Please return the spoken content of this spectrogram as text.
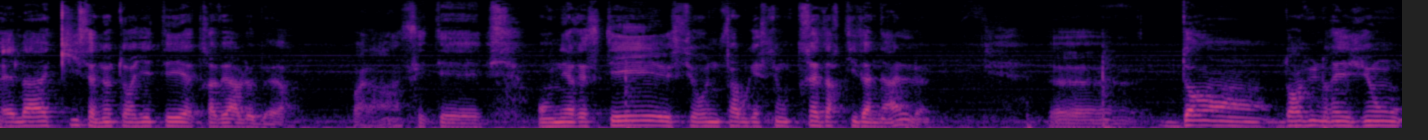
elle a acquis sa notoriété à travers le beurre. Voilà, c'était, on est resté sur une fabrication très artisanale. Euh, dans, une région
